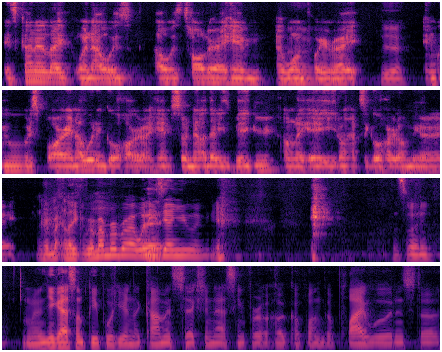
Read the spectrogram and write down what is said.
it's kind of like when I was I was taller at him at one Mhm. point, right? Yeah. And we would spar, and I wouldn't go hard on him. So now that he's bigger, I'm like, hey, you don't have to go hard on me, all right? Rem- like, remember, bro, when he's Right. on you? That's funny. I mean, you got some people here in the comments section asking for a hookup on the plywood and stuff.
